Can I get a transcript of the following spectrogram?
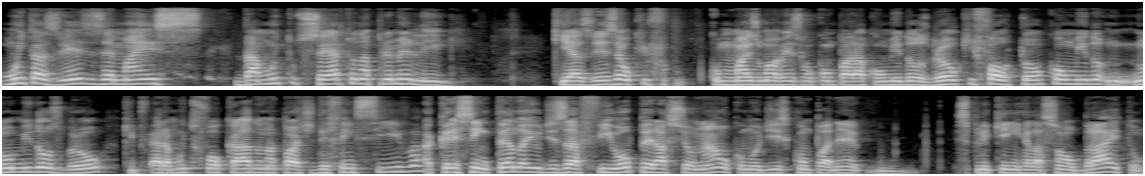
muitas vezes é mais dá muito certo na Premier League, que às vezes é o que, como mais uma vez vou comparar com o Middlesbrough, que faltou com Middle, no Middlesbrough, que era muito focado na parte defensiva, acrescentando aí o desafio operacional, como eu disse, compa- né, expliquei em relação ao Brighton.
